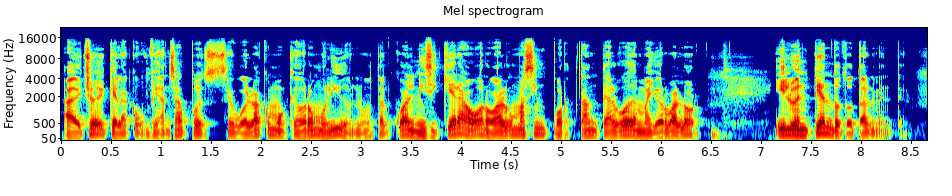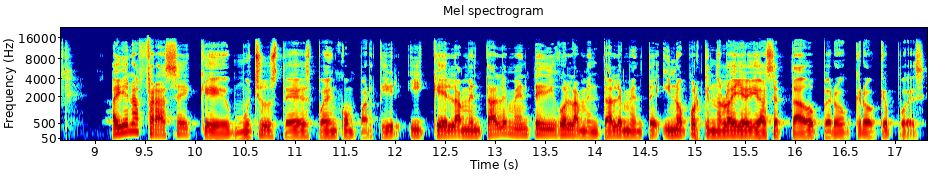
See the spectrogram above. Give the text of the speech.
ha hecho de que la confianza pues se vuelva como que oro molido, ¿no? Tal cual, ni siquiera oro, algo más importante, algo de mayor valor y lo entiendo totalmente. Hay una frase que muchos de ustedes pueden compartir y que lamentablemente digo lamentablemente y no porque no lo haya yo aceptado, pero creo que pues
